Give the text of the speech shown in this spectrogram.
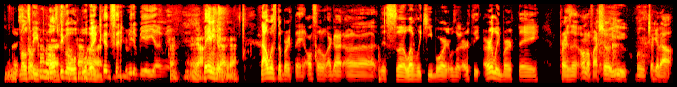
It's most people most people would consider me to be a young man. okay, Yeah. But anywho, yeah, yeah. that was the birthday. Also, I got uh this uh, lovely keyboard. It was an earthy, early birthday present. I don't know if I show you. Boom, check it out.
